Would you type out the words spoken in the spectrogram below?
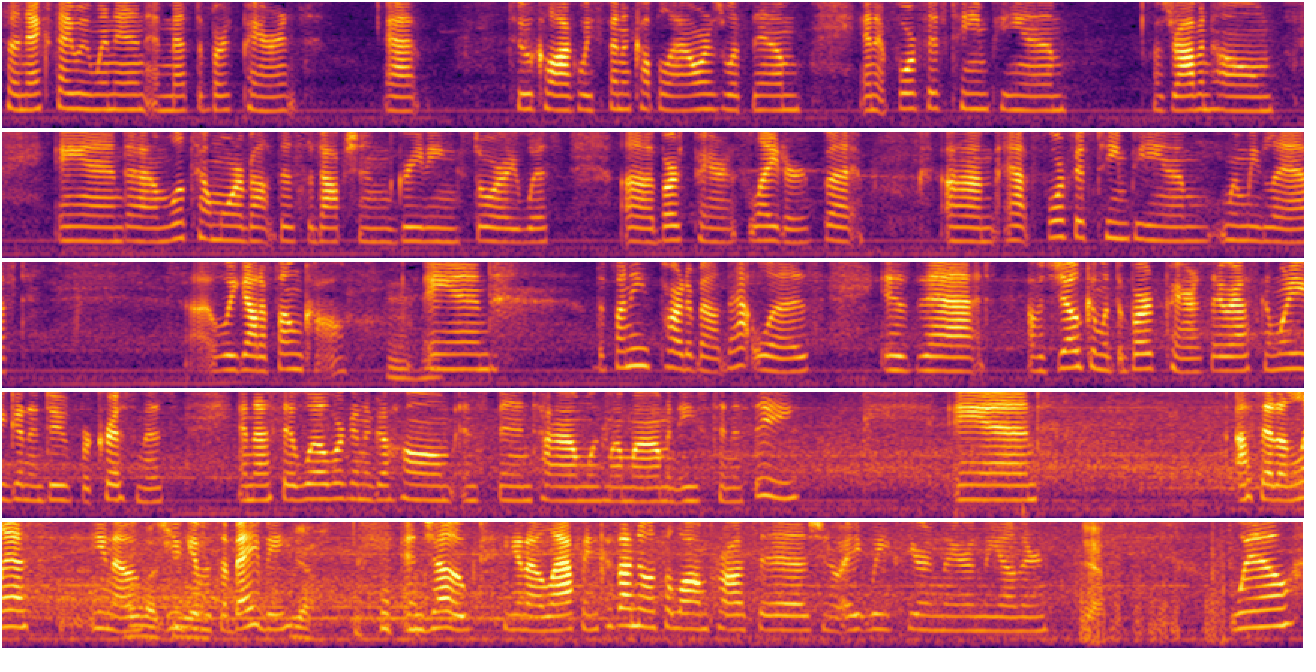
So the next day we went in and met the birth parents at two o'clock. We spent a couple hours with them, and at 4:15 p.m. I was driving home, and um, we'll tell more about this adoption greeting story with uh, birth parents later. But um, at 4:15 p.m. when we left, uh, we got a phone call, and the funny part about that was is that I was joking with the birth parents. They were asking, "What are you going to do for Christmas?" And I said, "Well, we're going to go home and spend time with my mom in East Tennessee." And I said, "Unless you know Unless you, you give us a baby," yeah. and joked, you know, laughing because I know it's a long process. You know, eight weeks here and there and the other. Yeah. Well,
